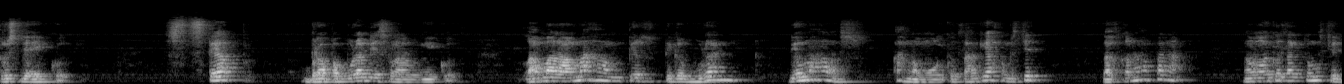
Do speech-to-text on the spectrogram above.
Terus dia ikut. Setiap berapa bulan dia selalu ngikut. Lama-lama hampir tiga bulan dia malas. Ah nggak mau ikut lagi ah ke masjid. Lah kenapa nak? Nggak mau ikut lagi ke masjid?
